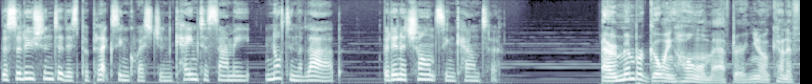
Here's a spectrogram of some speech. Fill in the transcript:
the solution to this perplexing question came to Sammy not in the lab, but in a chance encounter. I remember going home after, you know, kind of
